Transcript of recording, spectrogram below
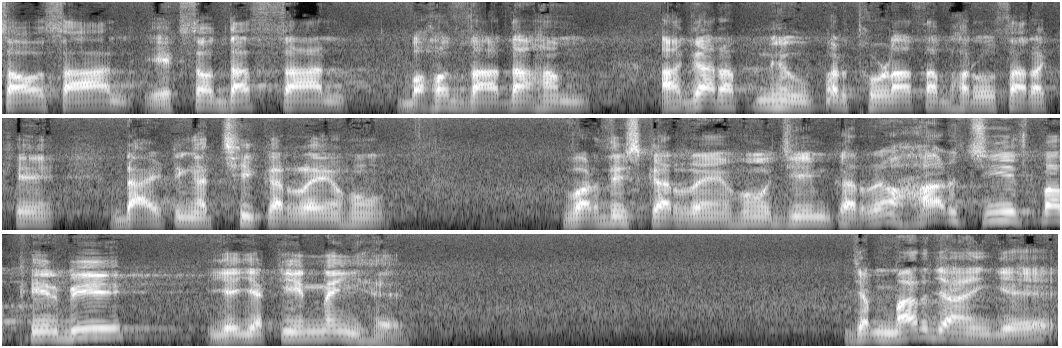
सौ साल, एक सौ दस साल, बहुत ज़्यादा हम अगर अपने ऊपर थोड़ा सा भरोसा रखें, डाइटिंग अच्छी कर रहे हों, वर्जिश कर रहे हों, जिम कर रहे हों, हर चीज़ पर फिर भी ये यकीन नहीं है। जब मर जाएँगे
